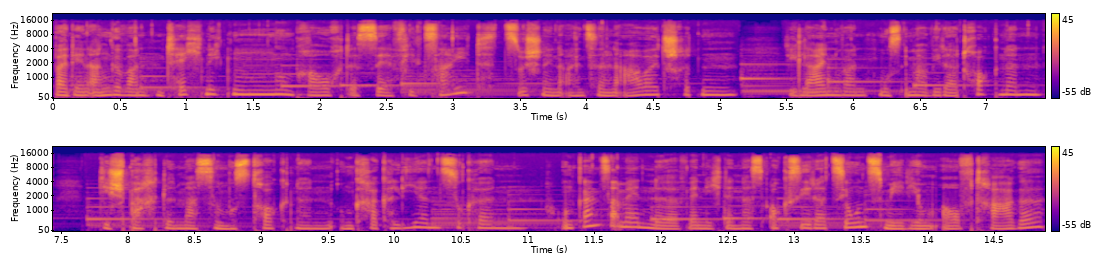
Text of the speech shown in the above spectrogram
Bei den angewandten Techniken braucht es sehr viel Zeit zwischen den einzelnen Arbeitsschritten. Die Leinwand muss immer wieder trocknen, die Spachtelmasse muss trocknen, um krakelieren zu können. Und ganz am Ende, wenn ich denn das Oxidationsmedium auftrage,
